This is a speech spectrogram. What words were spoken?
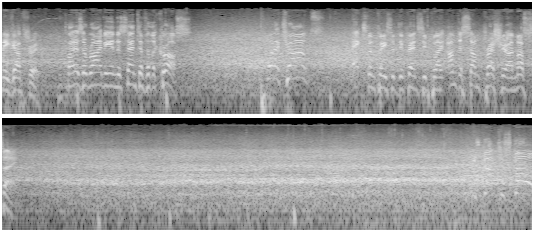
Danny Guthrie. Players arriving in the centre for the cross. What a chance! Excellent piece of defensive play, under some pressure, I must say. He's got to score!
